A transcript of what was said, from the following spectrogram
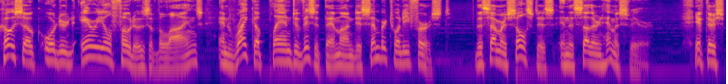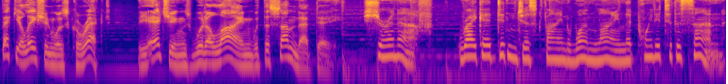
Kosok ordered aerial photos of the lines, and Reiche planned to visit them on December 21st, the summer solstice in the southern hemisphere. If their speculation was correct, the etchings would align with the sun that day. Sure enough, Reiche didn't just find one line that pointed to the sun,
